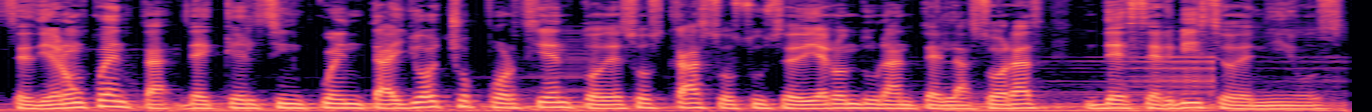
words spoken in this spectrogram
se dieron cuenta de que el 58% de esos casos sucedieron durante las horas de servicio de NIOS.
